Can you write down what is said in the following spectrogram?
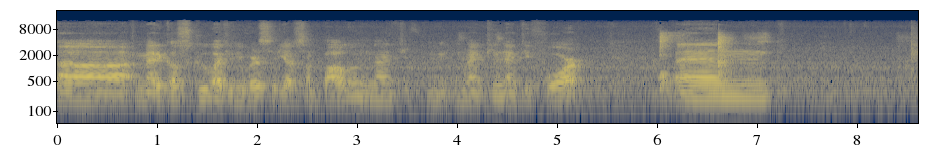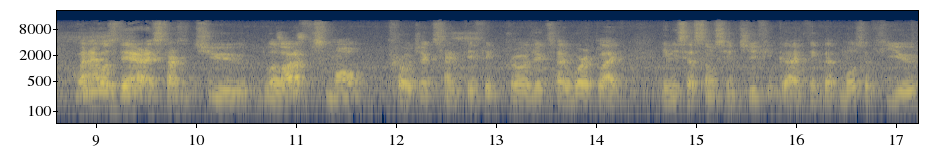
uh, medical school at University of São Paulo in, 19, in 1994. And when I was there, I started to do a lot of small projects, scientific projects. I worked like iniciação científica. I think that most of you,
